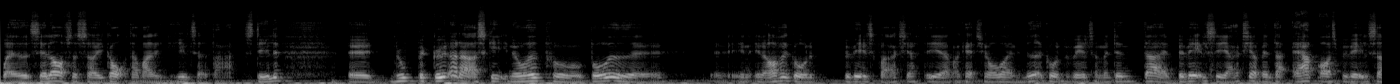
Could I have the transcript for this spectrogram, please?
brede sell og så i går der var det hele taget bare stille. Øh, nu begynder der at ske noget på både øh, en, en opadgående bevægelse på aktier, det er markant sjovere end en nedadgående bevægelse, men den, der er en bevægelse i aktier, men der er også bevægelser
